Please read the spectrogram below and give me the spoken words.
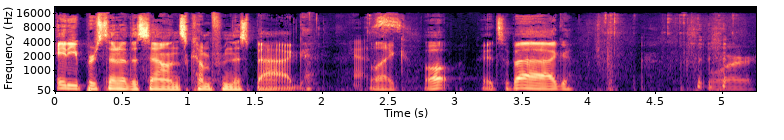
80% of the sounds come from this bag. Yes. Like, oh, it's a bag. or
